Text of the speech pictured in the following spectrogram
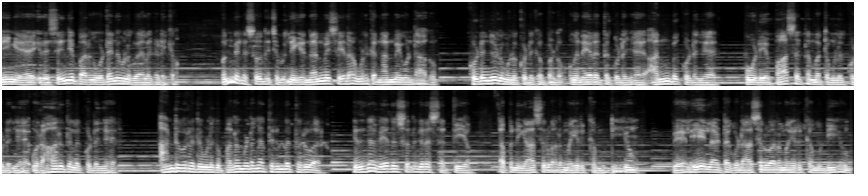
நீங்கள் இதை செஞ்சு பாருங்கள் உடனே உங்களுக்கு வேலை கிடைக்கும். உண்மையில சோதிச்சு நீங்க நன்மை செய்யறா உங்களுக்கு நன்மை உண்டாகும். கொடுங்கள் உங்களுக்கு கொடுக்கப்படும். உங்க நேரத்தை கொடுங்க அன்பு கொடுங்க உங்களுடைய பாசத்தை மற்றவங்களுக்கு கொடுங்க ஒரு ஆறுதலை கொடுங்க. ஆண்டவர் அது உங்களுக்கு பல மடங்கா திரும்ப தருவார். இதுதான் வேதம் சொல்லுங்கிற சத்தியம். அப்ப நீங்க ஆசீர்வாதமா இருக்க முடியும். வேலையே இல்லாட்டா கூட ஆசீர்வாதமா இருக்க முடியும்.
